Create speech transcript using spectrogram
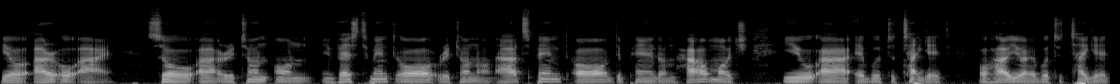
your ROI. So uh, return on investment or return on ad spend or depend on how much you are able to target or how you are able to target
